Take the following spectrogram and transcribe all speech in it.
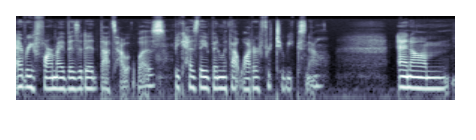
every farm I visited, that's how it was because they've been without water for 2 weeks now. And um,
